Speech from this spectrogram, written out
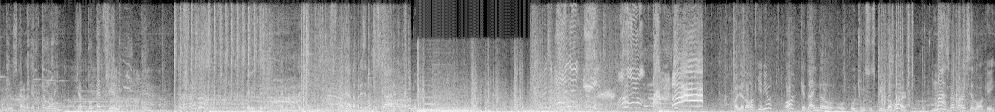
Pô, meu, os caras vão vir atropelando, hein? Já tô até vendo. Cadê esse negócio? Beleza, beleza. Tá de boa, tá de boa. Rapaziada, apresenta pros caras. Tá de boa. Rapaziada, ó o Loki ali, ó. Ó, quer dar ainda o, o último suspiro do amor? Mas vai parar de ser Loki, hein?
